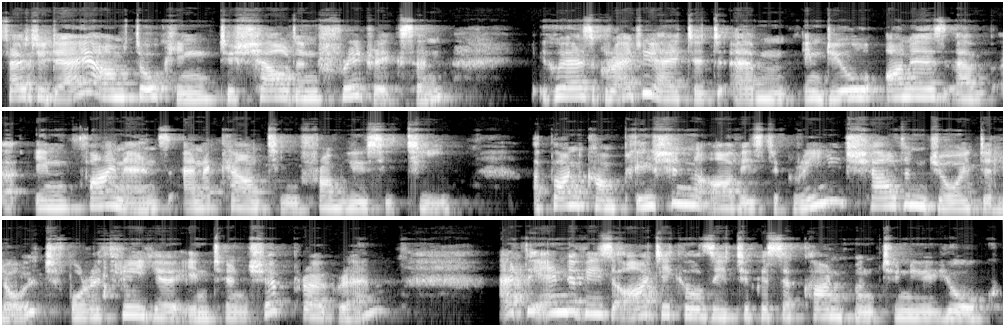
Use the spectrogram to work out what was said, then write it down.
So today I'm talking to Sheldon Fredrickson, who has graduated um, in dual honors uh, in finance and accounting from UCT. Upon completion of his degree, Sheldon joined Deloitte for a three year internship program. At the end of his articles, he took a secondment to New York,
